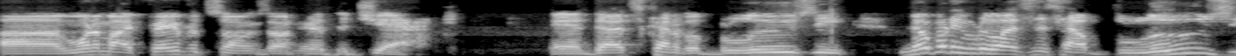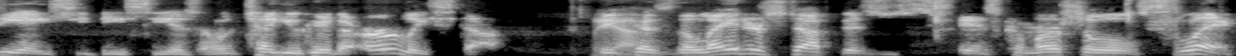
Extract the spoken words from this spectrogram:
Uh, one of my favorite songs on here, The Jack. And that's kind of a bluesy. Nobody realizes how bluesy ACDC is until you hear the early stuff. Because yeah. the later stuff is is commercial slick,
